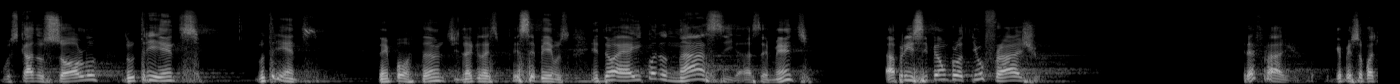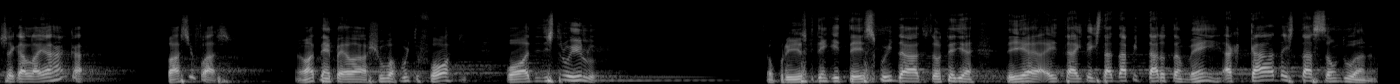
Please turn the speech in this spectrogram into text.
buscar no solo nutrientes, nutrientes. Então é importante né, que nós percebemos. Então é aí quando nasce a semente, a princípio é um brotinho frágil. Ele é frágil, porque a pessoa pode chegar lá e arrancar. Fácil, fácil. Uma, uma chuva muito forte pode destruí-lo. Então, por isso que tem que ter esse cuidado. Então, tem, tem, tem que estar adaptado também a cada estação do ano.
